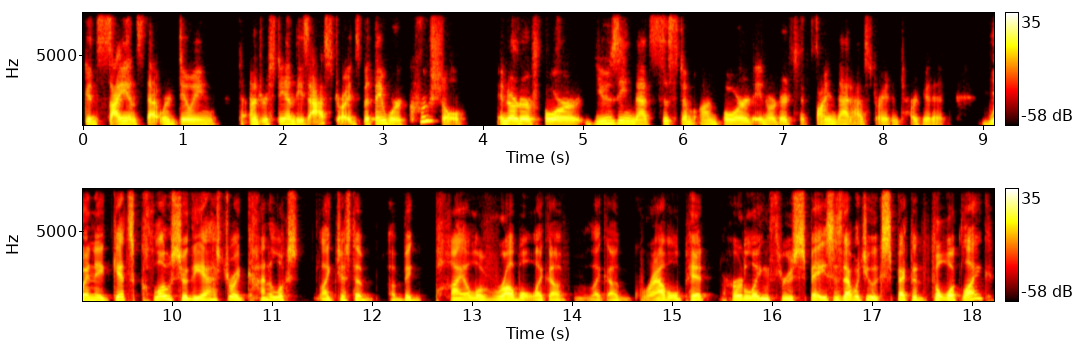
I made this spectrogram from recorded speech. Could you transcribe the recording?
good science that we're doing to understand these asteroids but they were crucial in order for using that system on board in order to find that asteroid and target it. When it gets closer the asteroid kind of looks like just a, a big pile of rubble like a like a gravel pit hurtling through space. Is that what you expected it to look like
